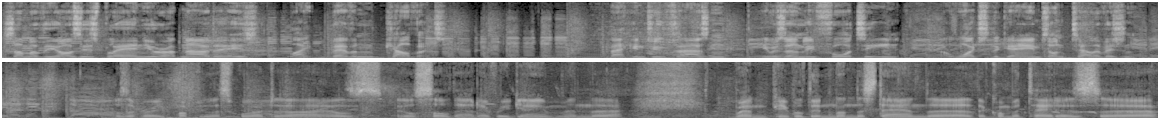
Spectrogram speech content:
Some of the Aussies play in Europe nowadays, like Bevan Calvert. Back in 2000, he was only 14 and watched the games on television. It was a very popular sport. Uh, it, was, it was sold out every game, and uh, when people didn't understand, uh, the commentators uh,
